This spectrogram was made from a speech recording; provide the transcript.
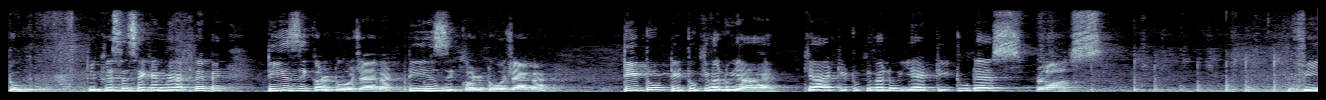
two तो इक्वेशन सेकेंड में रखने पे टी इज़ इक्वल टू हो जाएगा टी इज़ इक्वल टू हो जाएगा टी टू टी टू की वैल्यू यहाँ है। क्या है टी टू की वैल्यू ये है T two dash plus V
